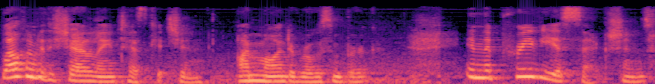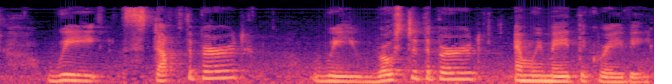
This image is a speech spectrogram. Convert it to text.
Welcome to the Chatelaine Test Kitchen. I'm Monda Rosenberg. In the previous sections, we stuffed the bird, we roasted the bird, and we made the gravy.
